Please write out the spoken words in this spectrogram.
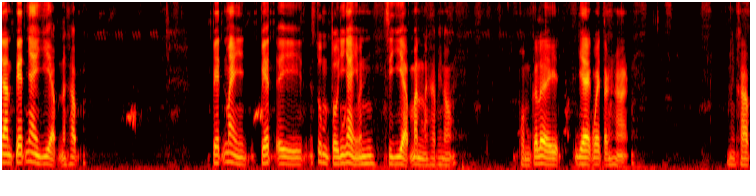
ยันเป็ดใหญ่เหยียบนะครับ เป็ดไม่เป็ดไอ้ซุ่มตัวใหญ่ๆมันสิเหยียบมันนะครับ พี่น้อง ผมก็เลยแยกไว้ต่างหากนะครับ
